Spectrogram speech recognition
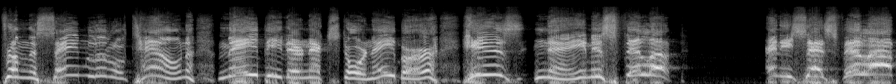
from the same little town, maybe their next door neighbor. His name is Philip. And he says, Philip,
